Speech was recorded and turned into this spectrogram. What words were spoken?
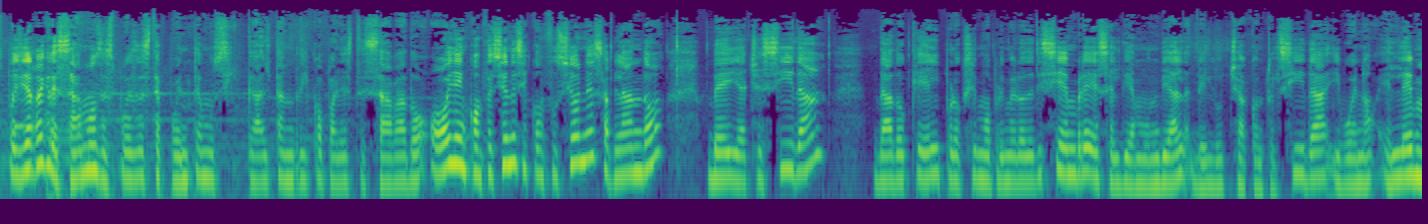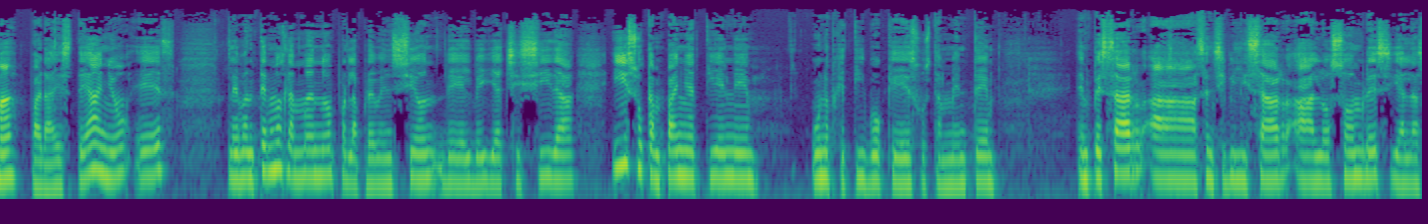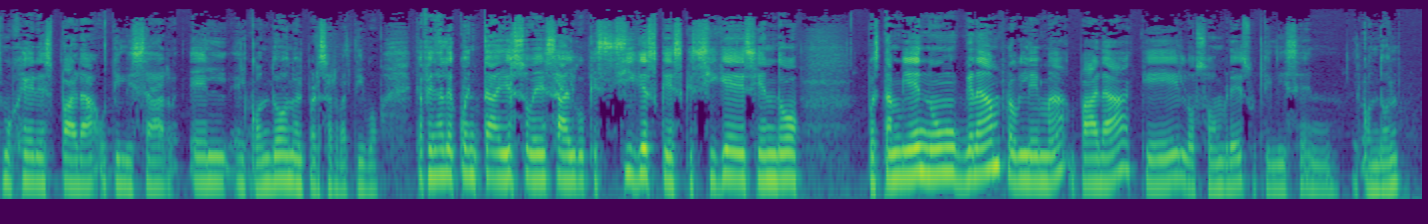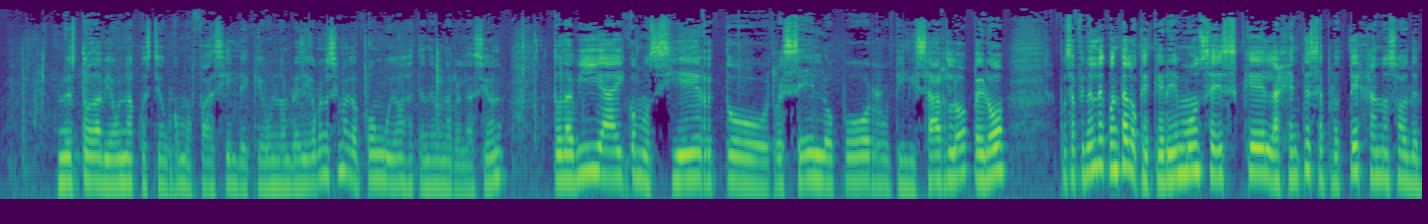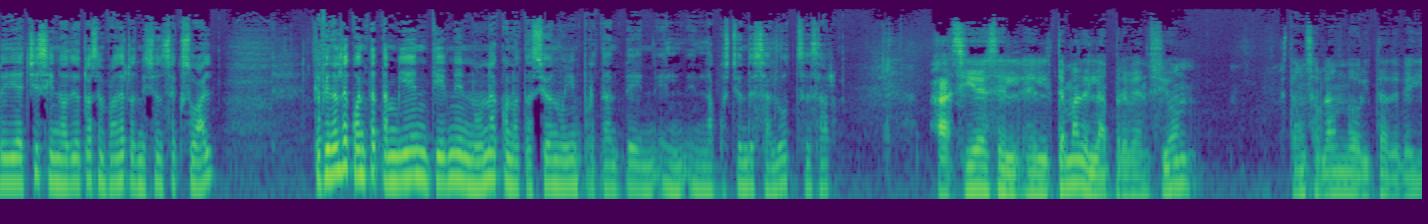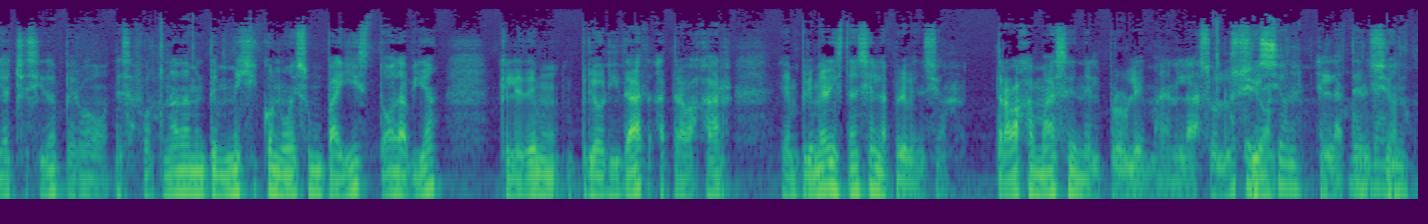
Pues ya regresamos después de este puente musical tan rico para este sábado. Hoy en Confesiones y Confusiones hablando VIH-Sida, dado que el próximo primero de diciembre es el Día Mundial de Lucha contra el SIDA y bueno, el lema para este año es Levantemos la mano por la prevención del VIH-Sida y su campaña tiene un objetivo que es justamente empezar a sensibilizar a los hombres y a las mujeres para utilizar el, el condón o el preservativo. Que a final de cuentas eso es algo que sigue, que, es, que sigue siendo pues también un gran problema para que los hombres utilicen el condón. No es todavía una cuestión como fácil de que un hombre diga, bueno, si me lo pongo y vamos a tener una relación. Todavía hay como cierto recelo por utilizarlo, pero pues a final de cuentas lo que queremos es que la gente se proteja no solo de VIH, sino de otras enfermedades de transmisión sexual, que a final de cuentas también tienen una connotación muy importante en, la cuestión de salud, César. Así es, el, el tema de la prevención, estamos hablando ahorita de VIH-Sida, pero desafortunadamente México no es un país todavía que le dé prioridad a trabajar en primera instancia en la prevención. Trabaja más en el problema, en la solución, en la atención.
